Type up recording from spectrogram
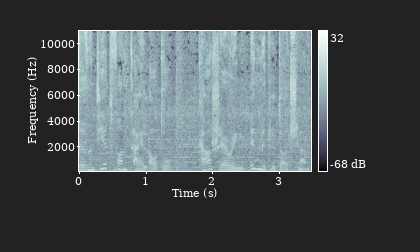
Präsentiert von Teilauto. Carsharing in Mitteldeutschland.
